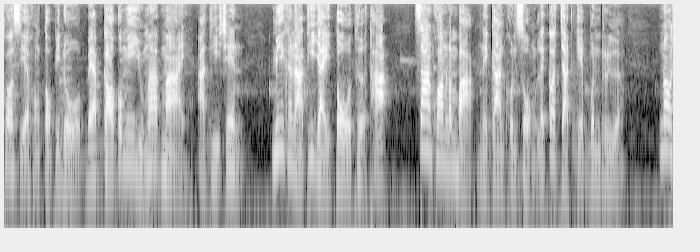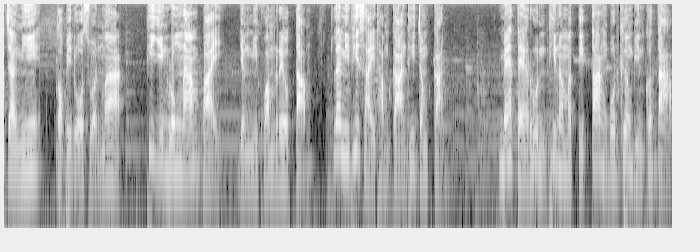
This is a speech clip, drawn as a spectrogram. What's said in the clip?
ข้อเสียของตอร์ปิโดแบบเก่าก็มีอยู่มากมาย อาทิเช่น มีขนาดที่ใหญ่โตเถอะทะ สร้างความลำบากในการขนส่งและก็จัดเก็บบนเรือ นอกจากนี้ตอร์ปิโดส่วนมากที่ยิงลงน้ำไปยังมีความเร็วต่ำและมีพิสัยทำการที่จำกัด แม้แต่รุ่นที่นำมาติดตั้งบนเครื่องบินก็ตาม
